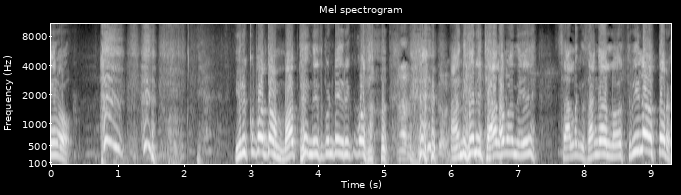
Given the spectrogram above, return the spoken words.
మీరు. ఇరుక్కుపోతాం బాప్తిజం తీసుకుంటే ఇరుక్కుపోతాం. అందుకని చాలామంది సంఘ సంఘాల్లో స్త్రీలే వస్తారు.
